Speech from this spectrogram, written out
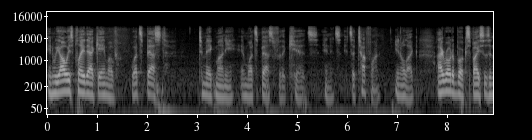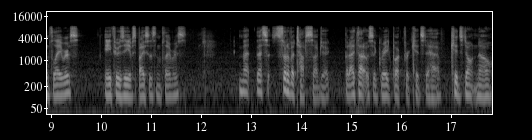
And we always play that game of what's best to make money and what's best for the kids. And it's it's a tough one. You know like i wrote a book spices and flavors a through z of spices and flavors. That, that's sort of a tough subject but i thought it was a great book for kids to have. Kids don't know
